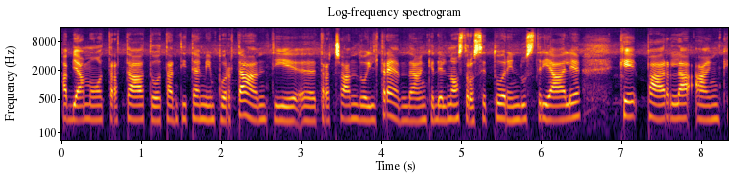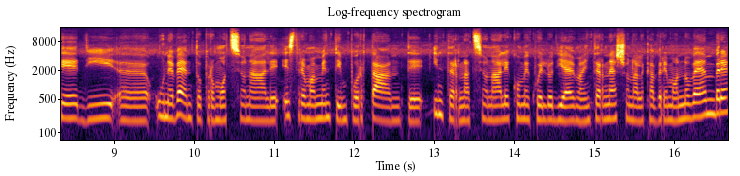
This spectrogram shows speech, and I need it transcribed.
abbiamo trattato tanti temi importanti eh, tracciando il trend anche del nostro settore industriale che parla anche di eh, un evento promozionale estremamente importante internazionale come quello di EMA International che avremo a novembre.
